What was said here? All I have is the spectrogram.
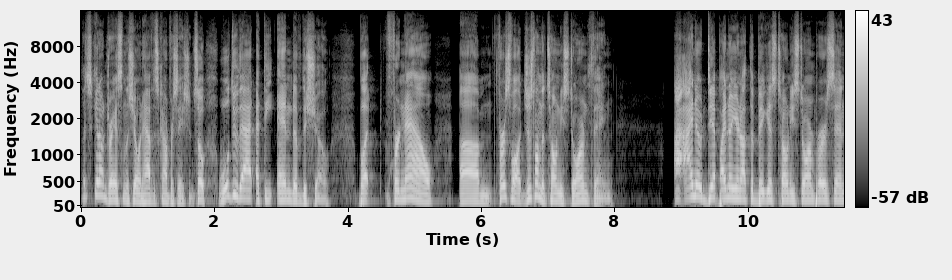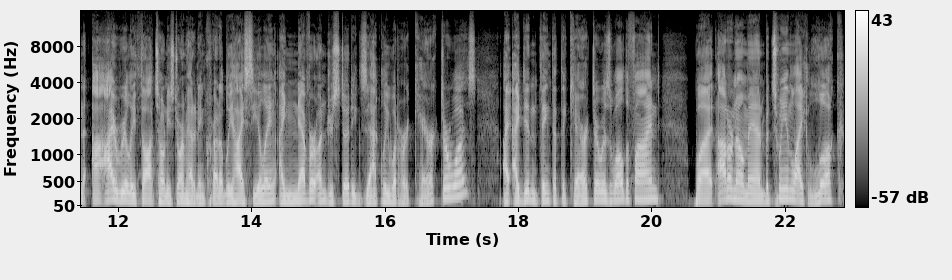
Let's just get Andreas on the show and have this conversation. So we'll do that at the end of the show. But for now, um, first of all, just on the Toni Storm thing, I, know Dip. I know you're not the biggest Toni Storm person. I, I really thought Toni Storm had an incredibly high ceiling. I never understood exactly what her character was. I, I didn't think that the character was well defined. But I don't know, man. Between like look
